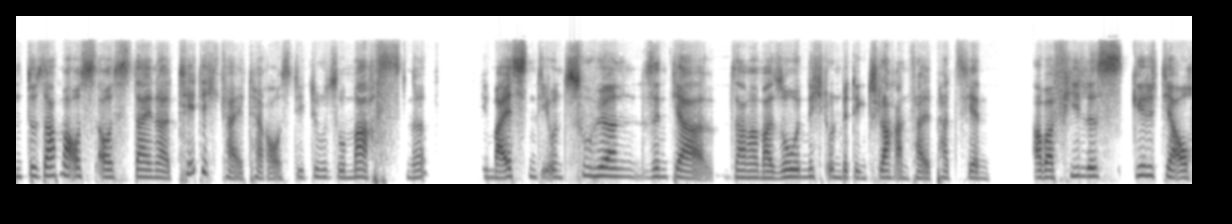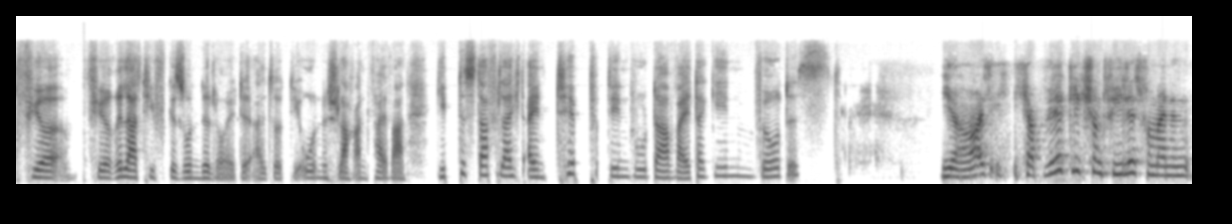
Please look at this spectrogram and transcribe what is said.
Und du sag mal aus, aus deiner Tätigkeit heraus, die du so machst, ne? Die meisten, die uns zuhören, sind ja, sagen wir mal so, nicht unbedingt Schlaganfallpatienten. Aber vieles gilt ja auch für, für relativ gesunde Leute, also die ohne Schlaganfall waren. Gibt es da vielleicht einen Tipp, den du da weitergehen würdest? Ja, also ich, ich habe wirklich schon vieles von meinen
